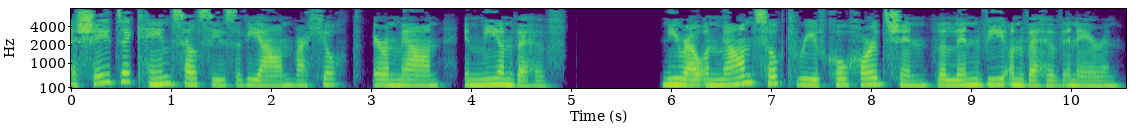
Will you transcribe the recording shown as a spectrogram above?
Is séide cén celsius a bhí ann mar cheocht ar an meán i mí an bheitheamh. Ní raibh an meán tucht riamh chomh shord sin le linn mhí an bheitheamh in éireann.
